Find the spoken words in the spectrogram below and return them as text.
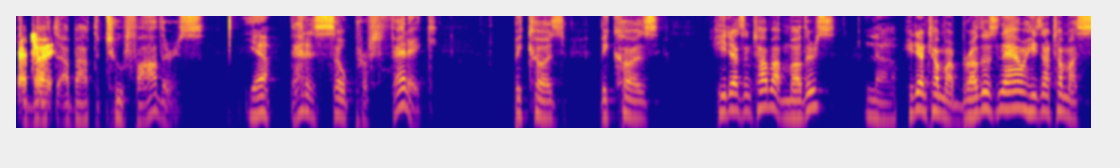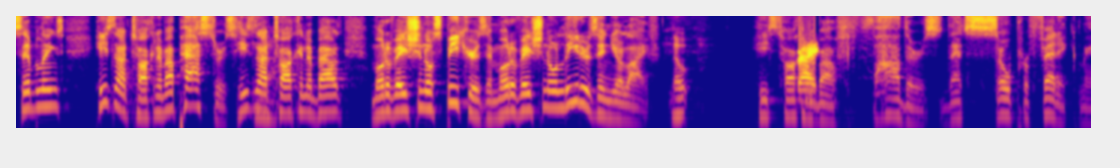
That's about, right. the, about the two fathers. Yeah. That is so prophetic because because he doesn't talk about mothers. No. He doesn't talk about brothers now. He's not talking about siblings. He's not talking about pastors. He's not No. talking about motivational speakers and motivational leaders in your life. Nope. He's talking Right. about fathers. That's so prophetic, man.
